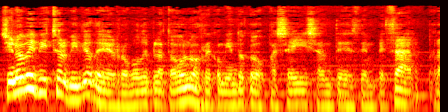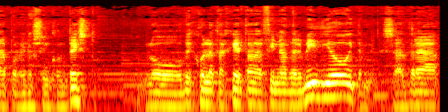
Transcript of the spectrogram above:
Si no habéis visto el vídeo de Robot de Platón, os recomiendo que os paséis antes de empezar para poneros en contexto. Lo dejo en la tarjeta al final del vídeo y también saldrá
